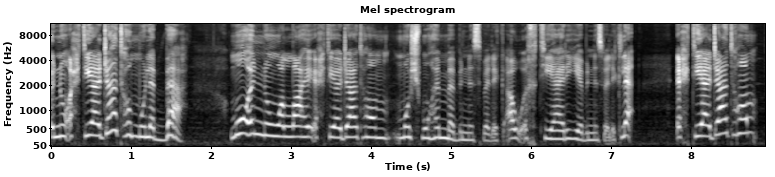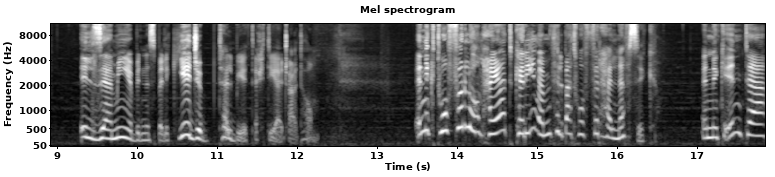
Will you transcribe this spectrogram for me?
إنه احتياجاتهم ملباة. مو إنه والله احتياجاتهم مش مهمة بالنسبة لك أو اختيارية بالنسبة لك. لا احتياجاتهم إلزامية بالنسبة لك. يجب تلبية احتياجاتهم. إنك توفر لهم حياة كريمة مثل ما توفرها لنفسك. إنك أنت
